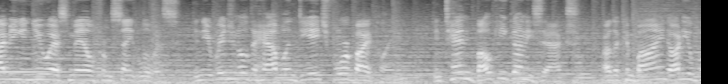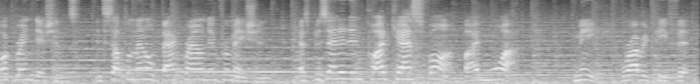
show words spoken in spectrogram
arriving in U.S. mail from St. Louis in the original de Havilland DH-4 biplane and 10 bulky gunny sacks are the combined audiobook renditions and supplemental background information as presented in podcast form by moi, me, Robert P. Fitton.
